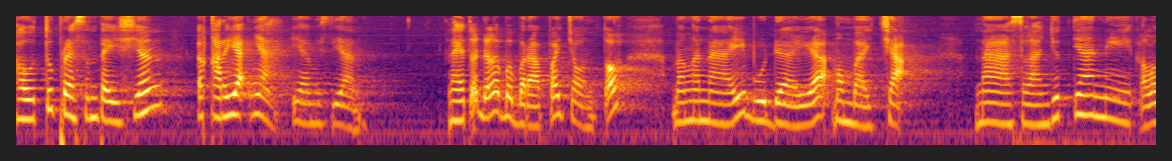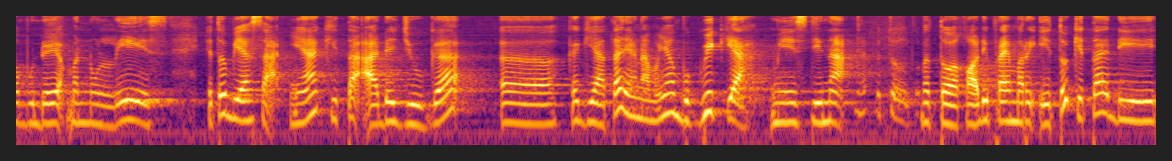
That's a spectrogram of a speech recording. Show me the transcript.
how to presentation uh, karyanya ya Miss Dian. Nah itu adalah beberapa contoh mengenai budaya membaca. Nah selanjutnya nih kalau budaya menulis itu biasanya kita ada juga uh, kegiatan yang namanya book week ya, Miss Dina. Ya, betul. Betul. Kalau di primary itu kita di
